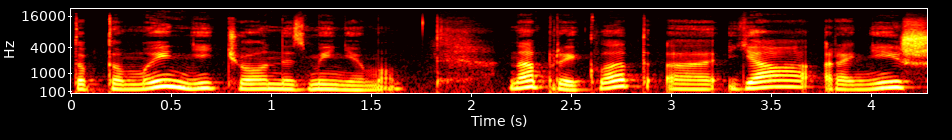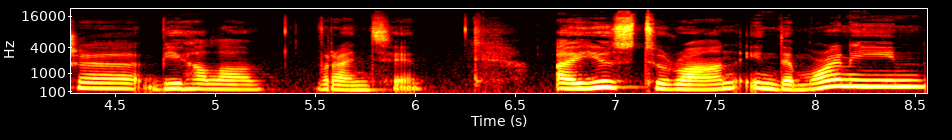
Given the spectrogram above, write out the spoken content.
Тобто ми нічого не змінюємо. Наприклад, е, я раніше бігала вранці. I used to run in the morning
